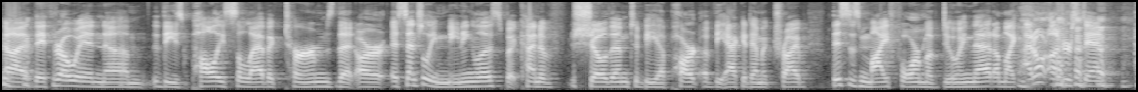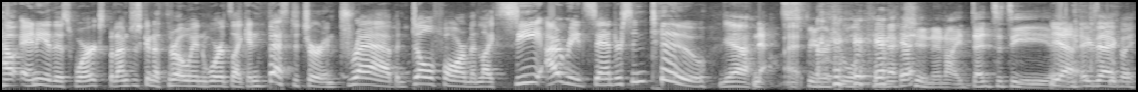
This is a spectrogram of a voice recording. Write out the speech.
uh, they throw in um, these polysyllabic terms that are essentially meaningless, but kind of show them to be a part of the academic tribe. This is my form of doing that. I'm like, I don't understand how any of this works, but I'm just going to throw in words like investiture and drab and dull form and like, see, I read Sanderson too. Yeah. No. Spiritual connection and identity. Yeah, exactly.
